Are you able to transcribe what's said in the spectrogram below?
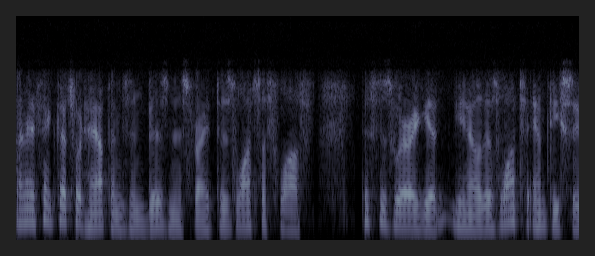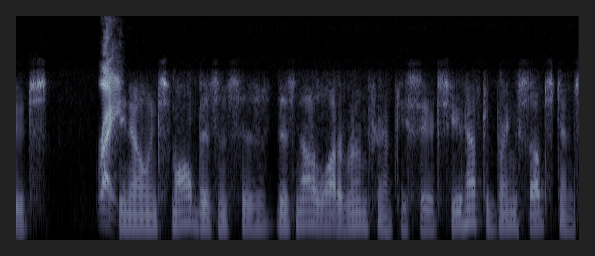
and I think that's what happens in business, right? There's lots of fluff. This is where I get, you know, there's lots of empty suits. Right. You know, in small businesses, there's not a lot of room for empty suits. You have to bring substance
